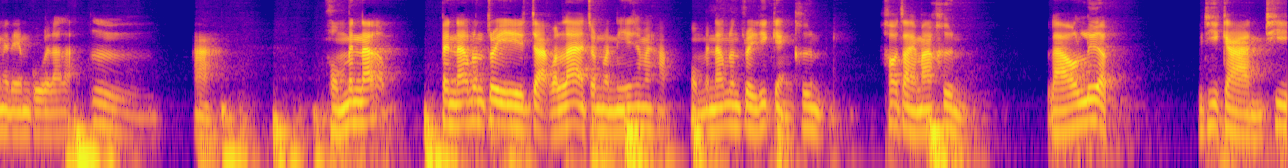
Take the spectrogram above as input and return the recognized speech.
M&M กูไปแล้วล่ะ อืม อ่า ผมเป็นนักเป็นนักดนตรีจากวันแรกจนวันนี้ใช่ไหมครับ ผมเป็นนักดนตรีที่เก่งขึ้น เข้าใจมากขึ้น แล้วเลือกวิธีการที่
